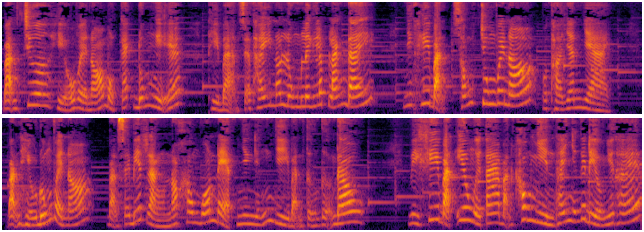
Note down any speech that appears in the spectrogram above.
Bạn chưa hiểu về nó một cách đúng nghĩa, thì bạn sẽ thấy nó lung linh lấp lánh đấy. Nhưng khi bạn sống chung với nó một thời gian dài, bạn hiểu đúng về nó, bạn sẽ biết rằng nó không vốn đẹp như những gì bạn tưởng tượng đâu vì khi bạn yêu người ta, bạn không nhìn thấy những cái điều như thế.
